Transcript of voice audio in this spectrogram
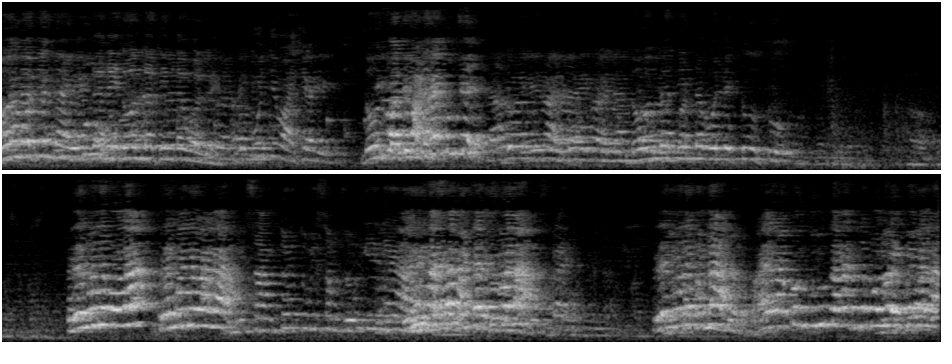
दोनदा तीनदा एकदा नाही दोनदा तीनदा बोलले. कोणती भाषा आहे? ही कोणती भाषा आहे तुमची? दोनदा तीनदा बोलले तू तू. प्रेमाने बोला प्रेमाने वागा. मी सांगतोय तुम्ही समजून घे तुम्ही कसं म्हणताय तुम्हाला? प्रेमाने म्हणा. बाहेर आपण तू दारात बोललो एकमेकाला.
